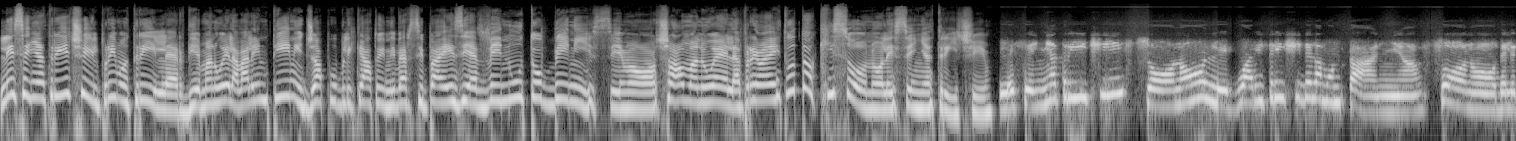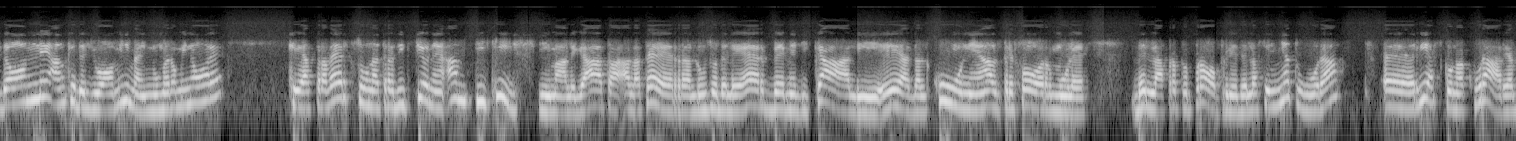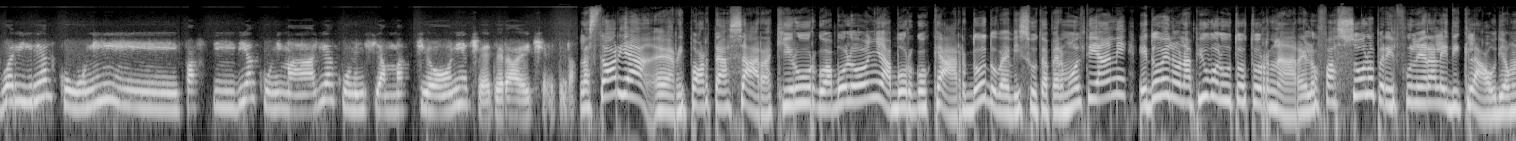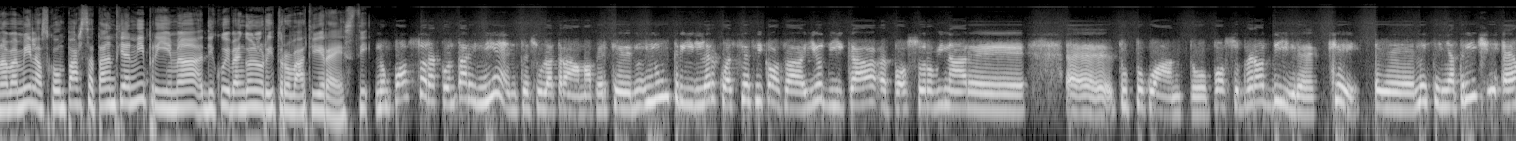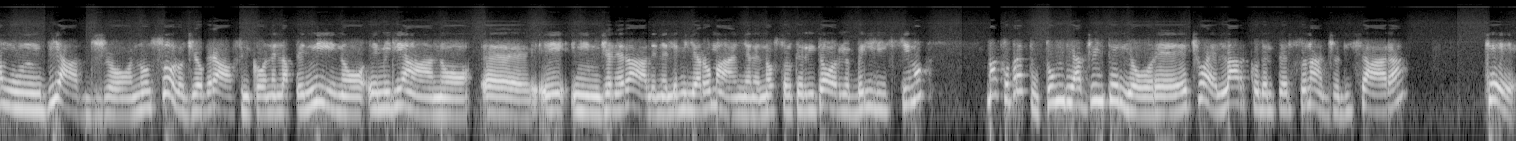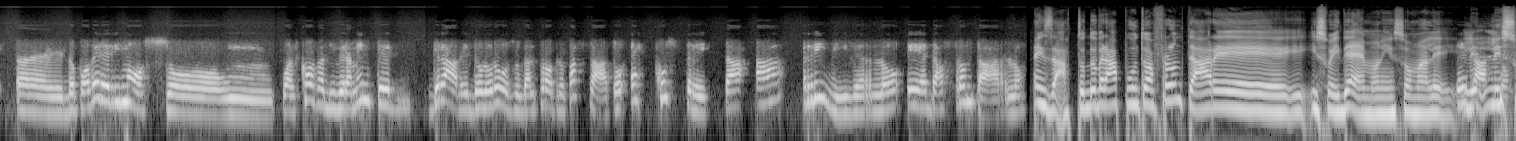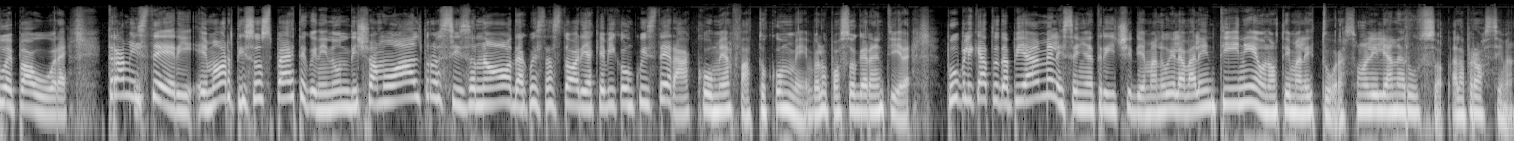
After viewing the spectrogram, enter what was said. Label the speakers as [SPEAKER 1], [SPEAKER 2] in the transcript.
[SPEAKER 1] Le segnatrici, il primo thriller di Emanuela Valentini, già pubblicato in diversi paesi, è venuto benissimo. Ciao Manuela, prima di tutto chi sono le segnatrici?
[SPEAKER 2] Le segnatrici sono le guaritrici della montagna, sono delle donne, anche degli uomini, ma in numero minore, che attraverso una tradizione antichissima legata alla terra, all'uso delle erbe medicali e ad alcune altre formule della, proprio proprie della segnatura, eh, riescono a curare, a guarire alcuni fastidi, alcuni mali, alcune infiammazioni, eccetera, eccetera.
[SPEAKER 1] La storia eh, riporta Sara, chirurgo a Bologna, a Borgo Cardo, dove è vissuta per molti anni e dove non ha più voluto tornare. Lo fa solo per il funerale di Claudia, una bambina scomparsa tanti anni prima di cui vengono ritrovati i resti.
[SPEAKER 2] Non posso raccontare niente sulla trama perché in un thriller qualsiasi cosa io dica eh, posso rovinare eh, tutto quanto. Posso però dire che che eh, Le Segnatrici è un viaggio non solo geografico nell'Appennino emiliano eh, e in generale nell'Emilia Romagna, nel nostro territorio bellissimo, ma soprattutto un viaggio interiore, cioè l'arco del personaggio di Sara che eh, dopo aver rimosso um, qualcosa di veramente grave e doloroso dal proprio passato è costretta a riviverlo e ad affrontarlo.
[SPEAKER 1] Esatto, dovrà appunto affrontare i, i suoi demoni, insomma, le, esatto. le, le, esatto. sue paure. Tra misteri e morti sospette, quindi non diciamo altro, si snoda questa storia che vi conquisterà come ha fatto con me, ve lo posso garantire. Pubblicato da PM, Le segnatrici di Emanuela Valentini e un'ottima lettura. Sono Liliana Russo, alla prossima.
